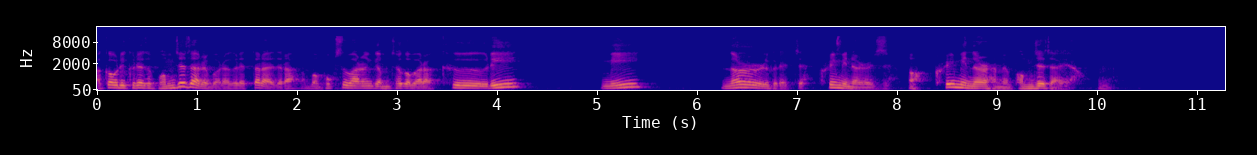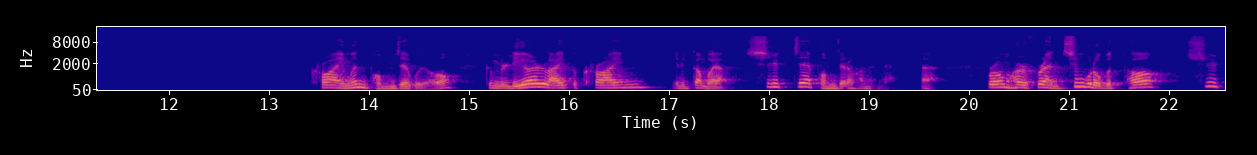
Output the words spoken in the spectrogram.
아까 우리 그래서 범죄자를 뭐라 그랬더라, 얘들아? 한번 복습하는 겸 적어봐라. 크리미널 그랬지. criminals. 어, criminal 하면 범죄자예요. 음. crime은 범죄고요. 그럼 real life crime이니까 뭐야? 실제 범죄라고 하면 돼. 아, from her friend, 친구로부터 실,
